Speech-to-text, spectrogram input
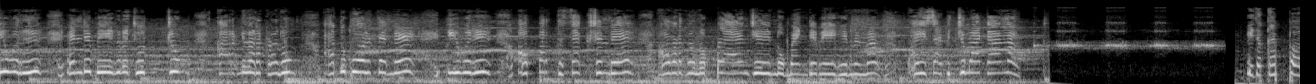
ഇവർ എന്റെ ബേഗിന് ചുറ്റും കറങ്ങി നടക്കുന്നതും അതുപോലെ തന്നെ ഇവർ അപ്പുറത്തെ സെക്ഷന്റെ അവിടെ നിന്ന് പ്ലാൻ ചെയ്യുന്നു എന്റെ ബേഗിൽ നിന്ന് പൈസ അടിച്ചു മാറ്റാന്ന് ഇതൊക്കെ ഇപ്പൊ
